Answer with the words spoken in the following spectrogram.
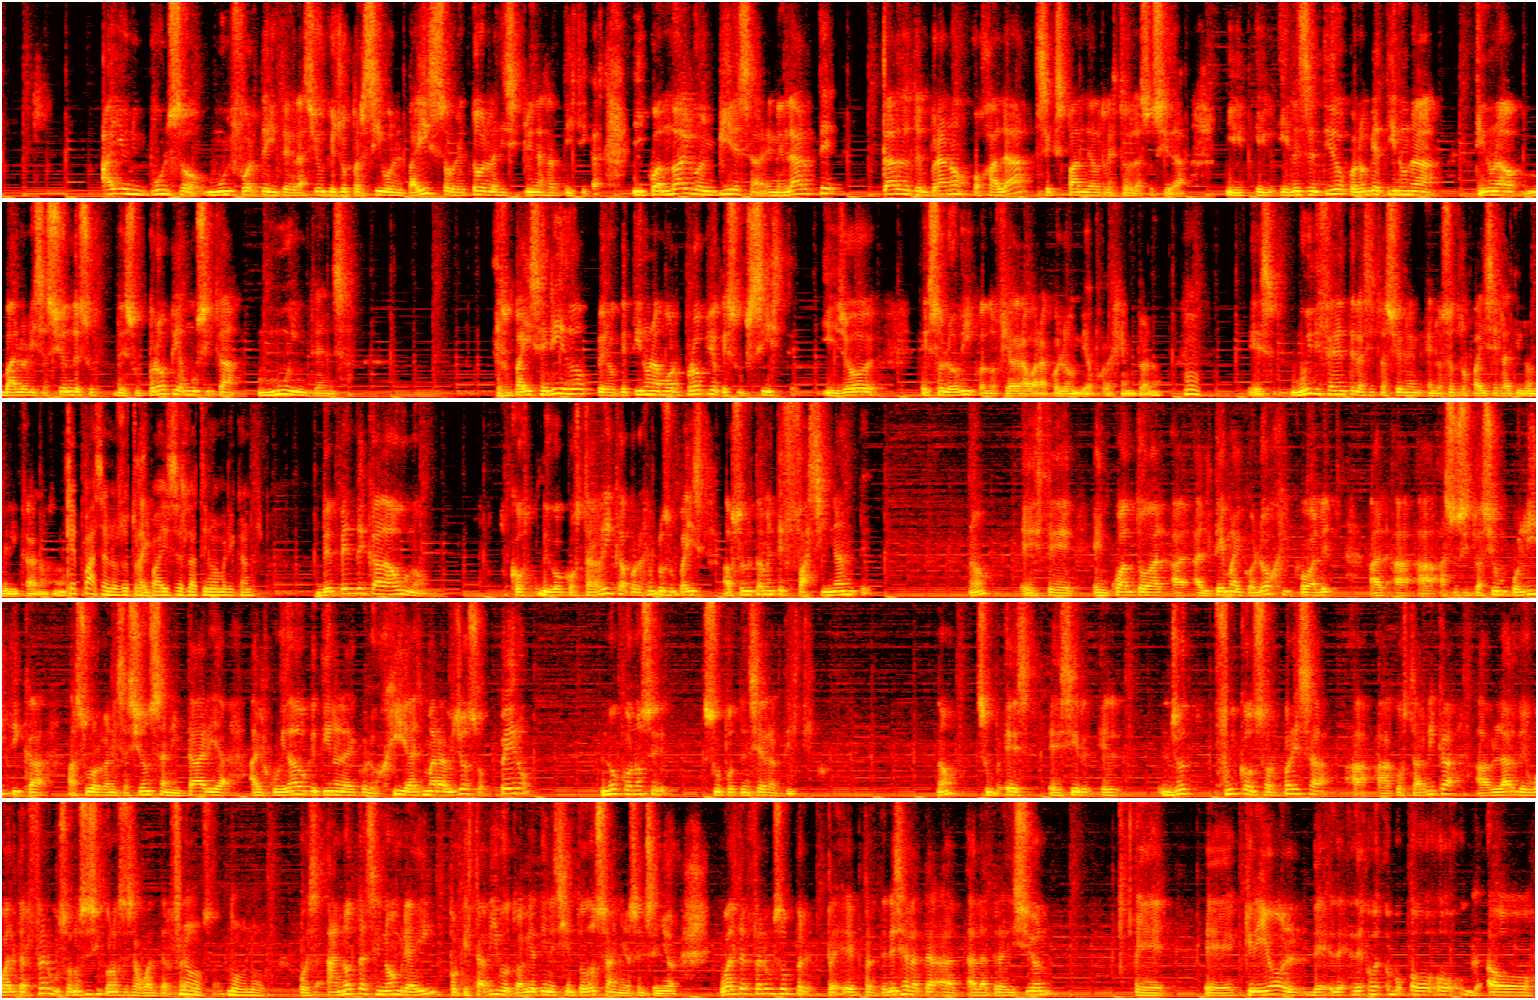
hay un impulso muy fuerte de integración que yo percibo en el país, sobre todo en las disciplinas artísticas. Y cuando algo empieza en el arte, tarde o temprano, ojalá se expande al resto de la sociedad. Y, en ese sentido, Colombia tiene una, tiene una valorización de su, de su propia música muy intensa. Es un país herido, pero que tiene un amor propio que subsiste. Y yo eso lo vi cuando fui a grabar a Colombia, por ejemplo. ¿no? Mm es muy diferente la situación en, los otros países latinoamericanos. ¿Qué pasa en los otros países latinoamericanos? Depende cada uno. Digo, Costa Rica, por ejemplo, es un país absolutamente fascinante, ¿no? Este, en cuanto al, tema ecológico, a, su situación política, a su organización sanitaria, al cuidado que tiene la ecología, es maravilloso, pero no conoce su potencial artístico. ¿no? Es, es decir, el, yo fui con sorpresa a, Costa Rica a hablar de Walter Ferguson. No sé si conoces a Walter Ferguson. No, no, no. Pues anota ese nombre ahí porque está vivo, todavía tiene 102 años el señor. Walter Ferguson eh, pertenece a la, tradición eh, eh, criol, de, o,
